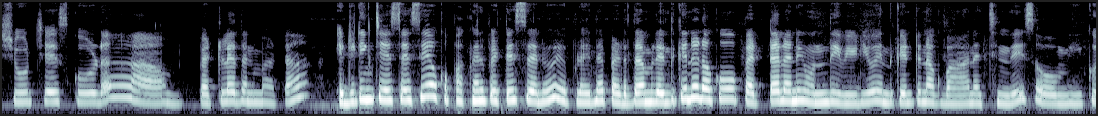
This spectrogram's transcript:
షూట్ చేసి కూడా పెట్టలేదన్నమాట. ఎడిటింగ్ చేసేసి ఒక పక్కన పెట్టేశాను. ఎప్పుడైనా పెడదాంలే. ఎందుకంటే నాకు పెట్టాలని ఉంది వీడియో. ఎందుకంటే నాకు బాగా నచ్చింది. సో మీకు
